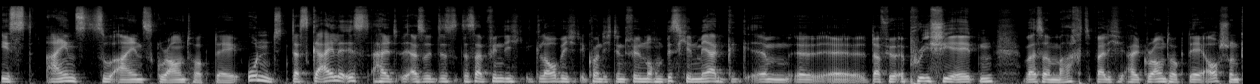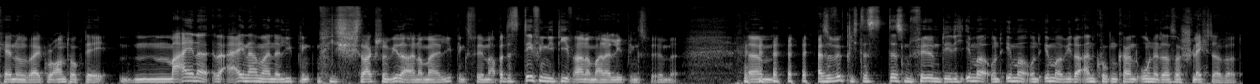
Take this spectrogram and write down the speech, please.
ist eins zu eins Groundhog Day. Und das Geile ist halt, also das, deshalb finde ich, glaube ich, konnte ich den Film noch ein bisschen mehr ähm, äh, äh, dafür appreciaten, was er macht, weil ich halt Groundhog Day auch schon kenne und weil Groundhog Day meine, einer meiner Lieblings, ich sage schon wieder einer meiner Lieblingsfilme, aber das ist definitiv einer meiner Lieblingsfilme. ähm, also wirklich, das, das ist ein Film, den ich immer und immer und immer wieder angucken kann, ohne dass er schlechter wird.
